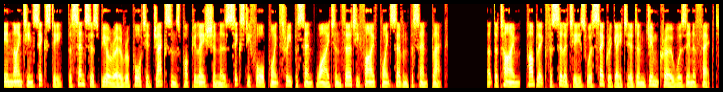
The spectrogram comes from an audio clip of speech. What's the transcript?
In 1960, the Census Bureau reported Jackson's population as 64.3% white and 35.7% black. At the time, public facilities were segregated and Jim Crow was in effect.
